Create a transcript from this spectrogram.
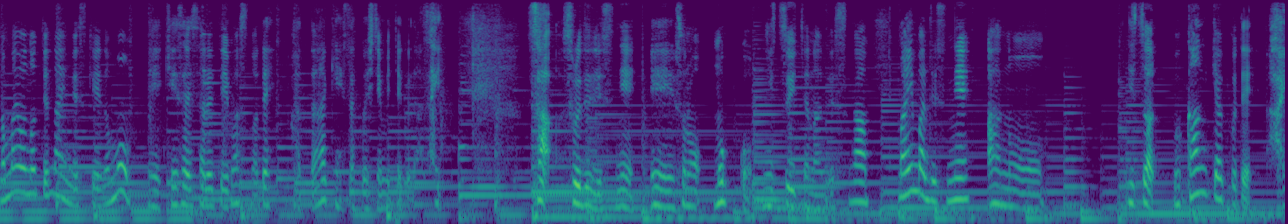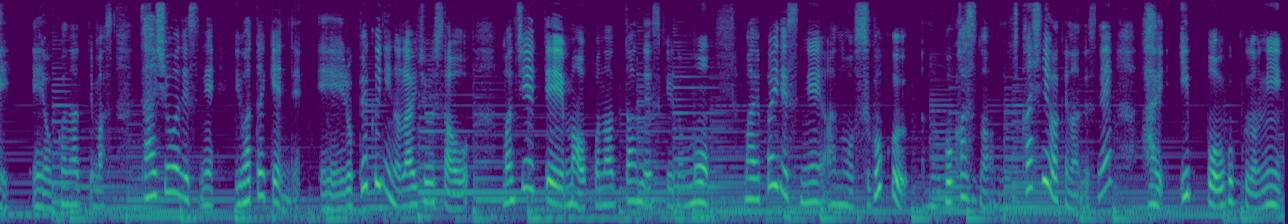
名前は載ってないんですけれども、えー、掲載されていますのでよかったら検索してみてください。さあそれでですね、えー、そのモッコについてなんですが、まあ、今ですねあの実は無観客で、はいえー、行ってます。最初はですね、岩手県で、えー、600人の来場者を交えて、まあ、行ったんですけれども、まあ、やっぱりですね、あのすごくあの動かすのは難しいわけなんですね。はい、一歩動くのに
